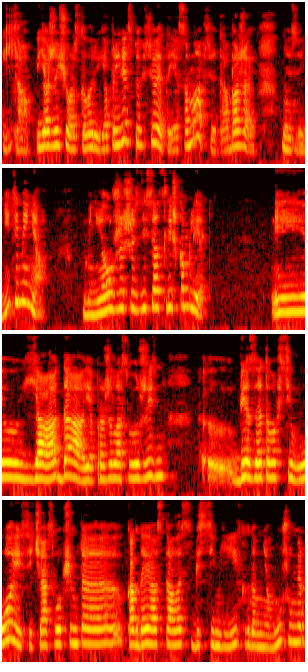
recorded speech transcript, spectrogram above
я, я же еще раз говорю, я приветствую все это, я сама все это обожаю. Но извините меня, мне уже 60 слишком лет. И я, да, я прожила свою жизнь э, без этого всего. И сейчас, в общем-то, когда я осталась без семьи, когда у меня муж умер,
